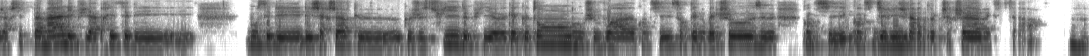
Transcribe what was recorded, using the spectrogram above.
j'archive pas mal. Et puis après, c'est des, bon, c'est des, des, chercheurs que, que je suis depuis quelques temps. Donc, je vois quand ils sortent des nouvelles choses, quand ils, quand ils dirigent vers d'autres chercheurs, etc. Mhm.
